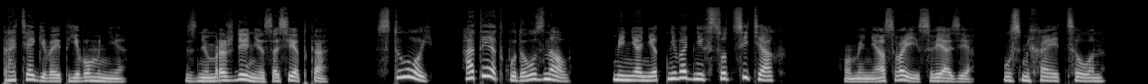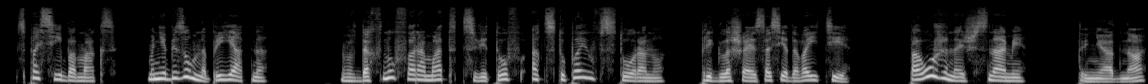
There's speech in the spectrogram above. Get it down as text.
протягивает его мне. «С днем рождения, соседка!» «Стой! А ты откуда узнал? Меня нет ни в одних соцсетях». «У меня свои связи», — усмехается он. «Спасибо, Макс. Мне безумно приятно». Вдохнув аромат цветов, отступаю в сторону, приглашая соседа войти. «Поужинаешь с нами?» «Ты не одна?»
